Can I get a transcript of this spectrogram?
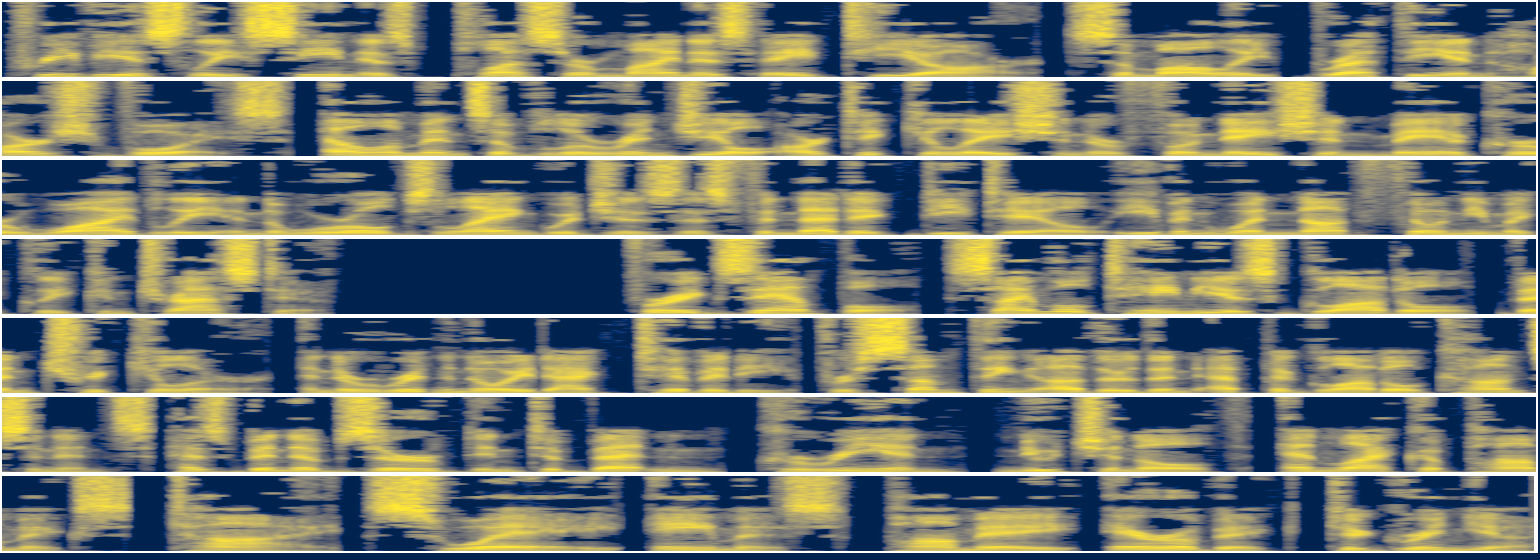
previously seen as plus or minus atr, Somali breathy and harsh voice. Elements of laryngeal articulation or phonation may occur widely in the world's languages as phonetic detail even when not phonemically contrastive. For example, simultaneous glottal, ventricular, and arytenoid activity for something other than epiglottal consonants has been observed in Tibetan, Korean, Nuu-chah-nulth, Nlaka'pamux, Thai, Sui, Amis, Pame, Arabic, Tigrinya,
